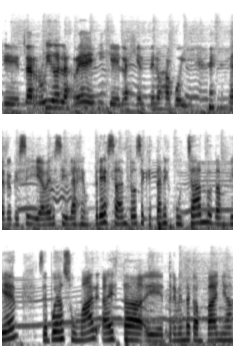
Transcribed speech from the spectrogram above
eh, dar ruido en las redes y que la gente nos apoye. Claro que sí, y a ver si las empresas entonces que están escuchando también se puedan sumar a esta tremenda campaña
